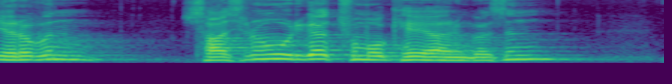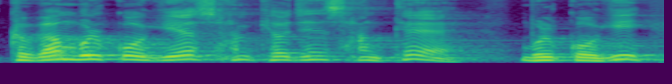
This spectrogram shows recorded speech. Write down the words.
여러분, 사실은 우리가 주목해야 하는 것은 그가 물고기에 삼켜진 상태, 물고기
